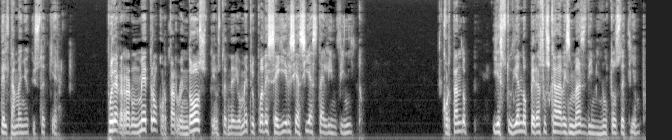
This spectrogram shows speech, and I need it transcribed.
del tamaño que usted quiera. Puede agarrar un metro, cortarlo en dos, tiene usted medio metro y puede seguirse así hasta el infinito, cortando y estudiando pedazos cada vez más diminutos de tiempo.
